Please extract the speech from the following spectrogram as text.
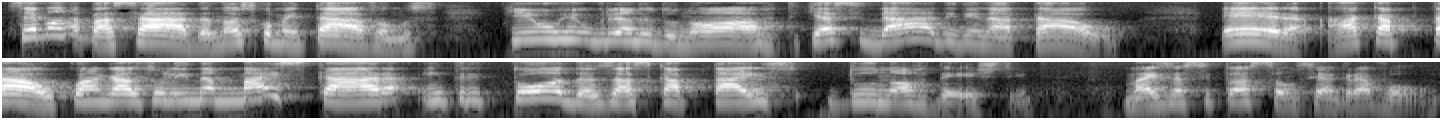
Semana passada nós comentávamos que o Rio Grande do Norte, que a cidade de Natal, era a capital com a gasolina mais cara entre todas as capitais do Nordeste. Mas a situação se agravou.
